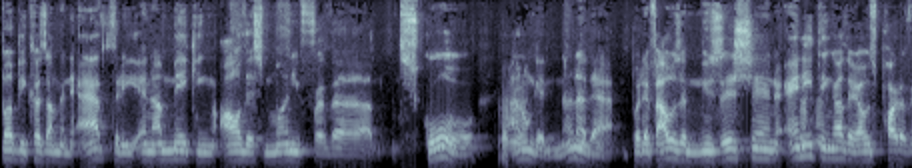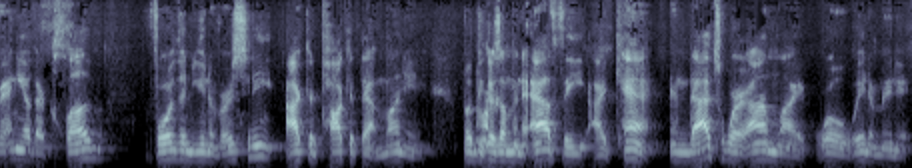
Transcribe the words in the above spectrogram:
but because I'm an athlete and I'm making all this money for the school, I don't get none of that. But if I was a musician, or anything other, I was part of any other club for the university, I could pocket that money. But because I'm an athlete, I can't. And that's where I'm like, whoa, wait a minute.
